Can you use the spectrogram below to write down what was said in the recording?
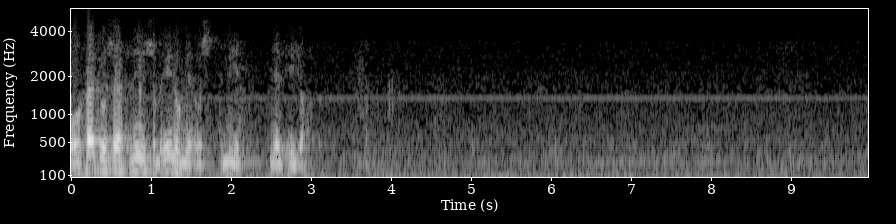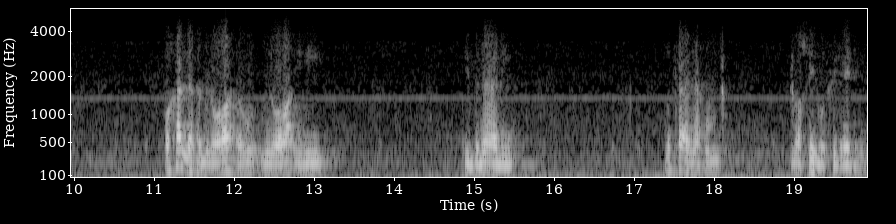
وفاته سنة 72 و 600 من الهجرة وخلف من ورائه من ورائه ابنان وكان لهم نصيب في العلم.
